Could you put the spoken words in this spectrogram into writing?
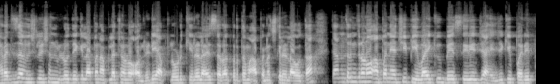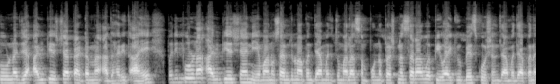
जाहिरातीचा विश्लेषण व्हिडिओ देखील आपण आपल्या चॅनल ऑलरेडी अपलोड केलेला आहे. सर्वात प्रथम आपणच केलेला होता. त्यानंतर मित्रांनो आपण याची P Y Q base series जी आहे जी की परिपूर्ण जे आय पी एसच्या पॅटर्न आधारित आहे. परिपूर्ण आय पी एसच्या नियमानुसार मित्रांनो आपण त्यामध्ये तुम्हाला संपूर्ण प्रश्न सराव व P Y Q base question त्यामध्ये आपण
